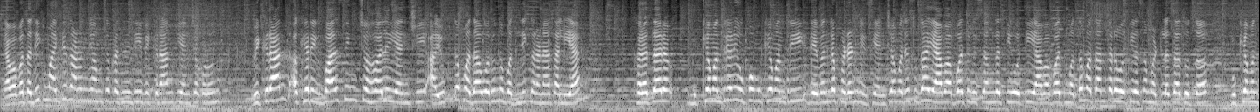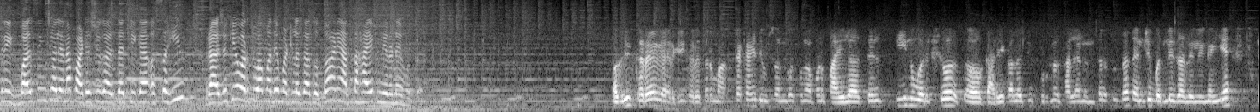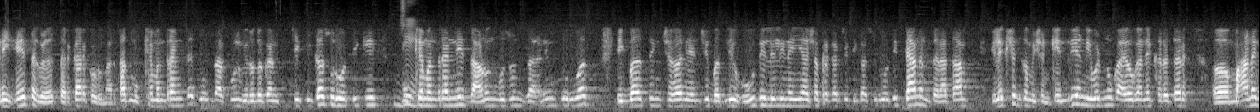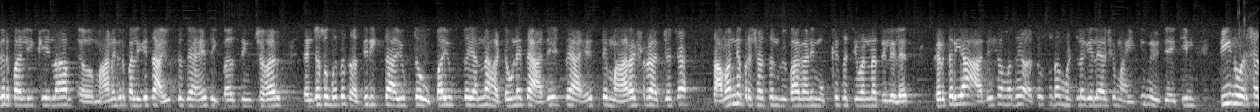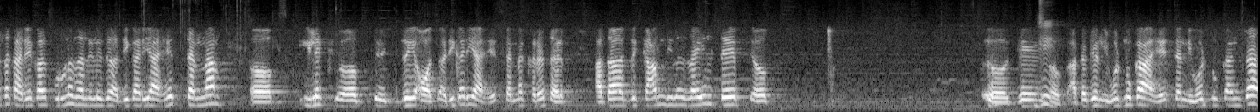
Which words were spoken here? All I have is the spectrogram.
याबाबत अधिक माहिती जाणून घेऊ आमचे प्रतिनिधी विक्रांत यांच्याकडून. विक्रांत अखेर इक्बाल सिंग चहल यांची आयुक्त पदावरून बदली करण्यात आली आहे. खरं तर मुख्यमंत्री आणि उपमुख्यमंत्री देवेंद्र फडणवीस यांच्यामध्ये सुद्धा याबाबत विसंगती होती याबाबत मतमतांतर होती असं म्हटलं जात होतं. मुख्यमंत्री इक्बाल सिंग चहल यांना पाठीशी घालतात की काय असंही राजकीय वर्तुळामध्ये म्हटलं जात होतं आणि आता हा एक निर्णय होतो अगदी खरं आहे गार्गी. खरं तर मागच्या काही दिवसांपासून आपण पाहिलं असेल तीन वर्ष कार्यकालाची पूर्ण झाल्यानंतर सुद्धा त्यांची बदली झालेली नाहीये. आणि हे सगळं सरकारकडून अर्थात मुख्यमंत्र्यांकडे दोन दाखवून विरोधकांची टीका सुरू होती की. मुख्यमंत्र्यांनी जाणून बुजून जाणीवपूर्वक इक्बाल सिंग चहल यांची बदली होऊ दिलेली नाहीये अशा प्रकारची टीका सुरू होती. त्यानंतर आता इलेक्शन कमिशन केंद्रीय निवडणूक आयोगाने खरं तर महानगरपालिकेला महानगरपालिकेचे आयुक्त जे आहेत इक्बाल सिंग चहल त्यांच्यासोबतच अतिरिक्त आयुक्त उपायुक्त यांना हटवण्याचे आदेश जे आहेत ते महाराष्ट्र राज्याच्या सामान्य प्रशासन विभाग आणि मुख्य सचिवांना दिलेले आहेत. खरं तर या आदेशामध्ये असं सुद्धा म्हटलं गेलं अशी माहिती मिळते की तीन वर्षाचा कार्यकाळ पूर्ण झालेले जे अधिकारी आहेत त्यांना इलेक्ट जे अधिकारी आहेत त्यांना खरं तर आता जे काम दिलं जाईल ते जी. जे आता ज्या निवडणुका आहेत त्या निवडणुकांच्या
